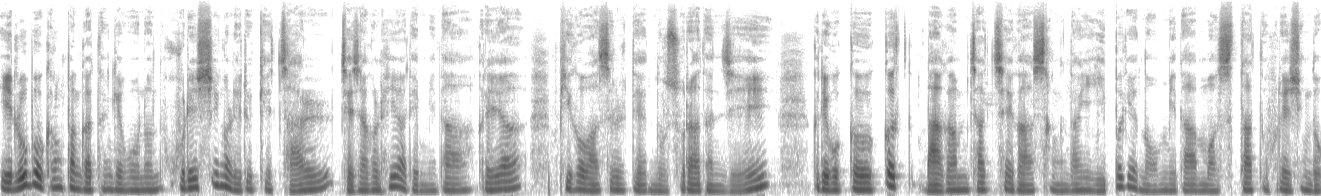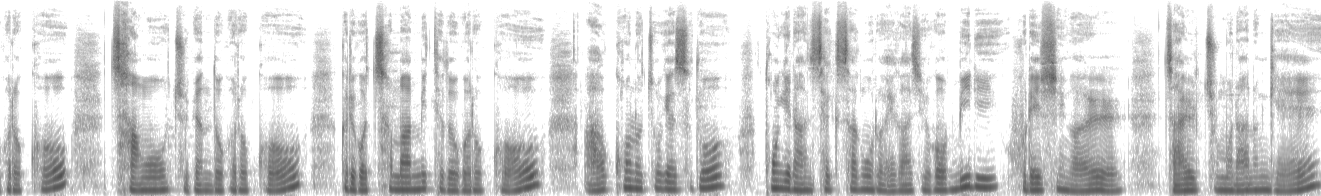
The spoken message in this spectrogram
이 루버 강판 같은 경우는 후레싱을 이렇게 잘 제작을 해야 됩니다. 그래야 비가 왔을 때 누수라든지 그리고 그 끝 마감 자체가 상당히 이쁘게 나옵니다. 뭐 스타트 후레싱도 그렇고 창호 주변도 그렇고 그리고 처마 밑에도 그렇고 아웃코너 쪽에서도 동일한 색상으로 해가지고 미리 후레싱을 잘 주문하는 게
